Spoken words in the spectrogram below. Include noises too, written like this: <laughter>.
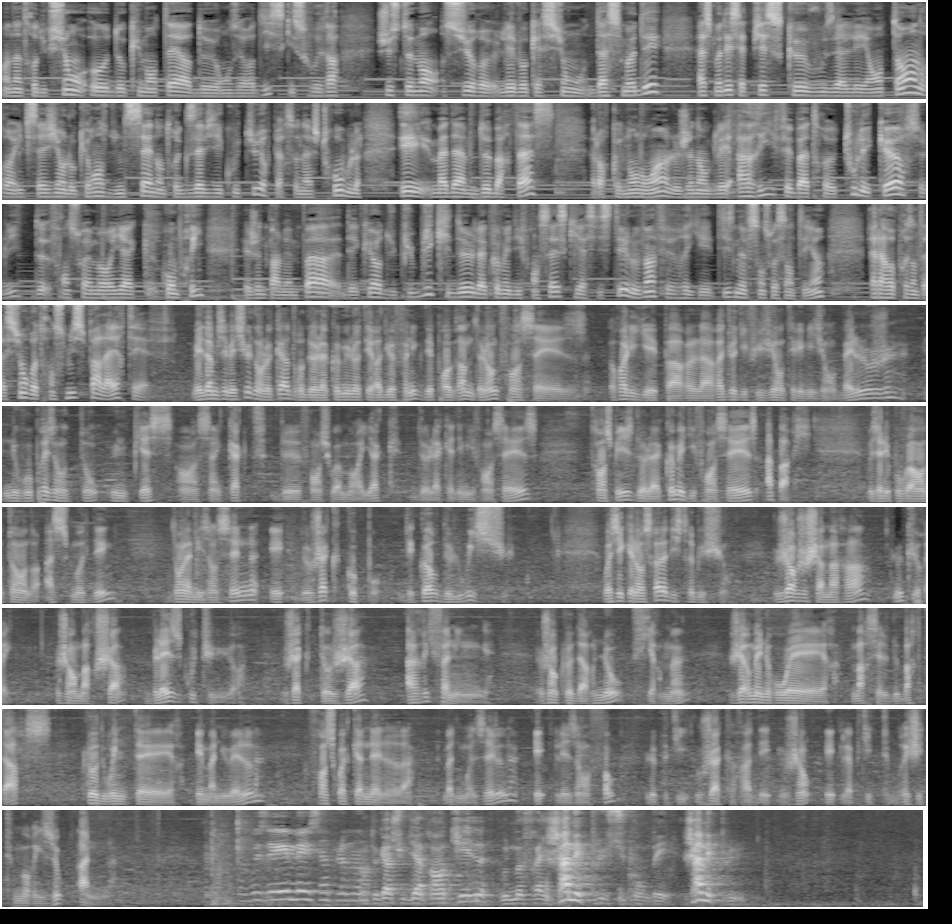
en introduction au documentaire de 11h10 qui s'ouvrira justement sur l'évocation d'Asmodée. Asmodée, cette pièce que vous allez entendre, il s'agit en l'occurrence d'une scène entre Xavier Couture, personnage trouble, et Madame de Bartas, alors que non loin, le jeune anglais Harry fait battre tous les cœurs, celui de François Mauriac compris, et je ne parle même pas des cœurs du public de la comédie française qui assistait le 20 février 1961 à la représentation retransmise par la RTF. Mesdames et messieurs, dans le cadre de la communauté radiophonique des programmes de langue française, reliés par la radiodiffusion télévision belge, nous vous présentons une pièce en cinq actes de François Mauriac de l'Académie française, transmise de la Comédie française à Paris. Vous allez pouvoir entendre Asmodée, dont la mise en scène est de Jacques Copeau, décor de Louis Su. Voici quelle en sera la distribution. Georges Chamara, le curé. Jean Marchat, Blaise Couture. Jacques Toja, Harry Fanning, Jean-Claude Arnaud, Firmin, Germaine Rouer, Marcel de Bartars, Claude Winter, Emmanuel, François Canel, Mademoiselle, et les enfants, le petit Jacques Radet, Jean, et la petite Brigitte Morisot, Anne. Je vous ai aimé simplement. En tout cas, je suis bien tranquille. Vous ne me ferez jamais plus succomber. Jamais plus.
